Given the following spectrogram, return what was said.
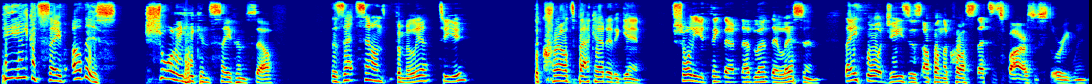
He, he could save others. Surely he can save himself. Does that sound familiar to you? The crowd's back at it again. Surely you'd think that they'd learnt their lesson. They thought Jesus up on the cross, that's as far as the story went.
